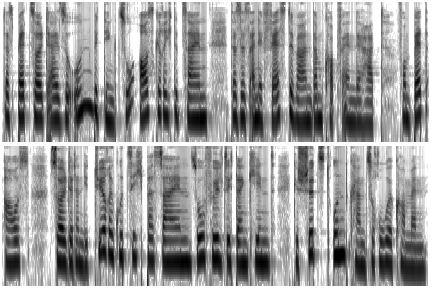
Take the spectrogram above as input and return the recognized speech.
Das Bett sollte also unbedingt so ausgerichtet sein, dass es eine feste Wand am Kopfende hat. Vom Bett aus sollte dann die Türe gut sichtbar sein, so fühlt sich dein Kind geschützt und kann zur Ruhe kommen.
